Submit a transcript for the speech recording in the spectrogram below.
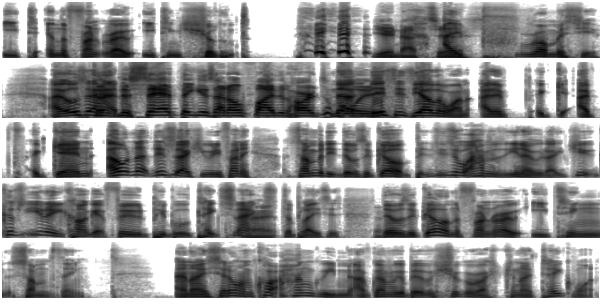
eat in the front row eating cholent. You're not serious. I promise you. I also the, had the sad thing is, I don't find it hard to no, believe. this is the other one. I, I, again, oh no, this is actually really funny. Somebody, there was a girl. But this is what happens, you know, like because you know you can't get food. People take snacks Right. to places. There was a girl in the front row eating something, and I said, "Oh, I'm quite hungry. I'm having a bit of a sugar rush. Can I take one?"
